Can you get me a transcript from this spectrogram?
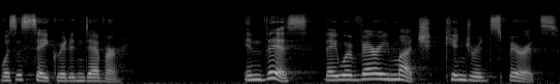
was a sacred endeavor. In this, they were very much kindred spirits.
